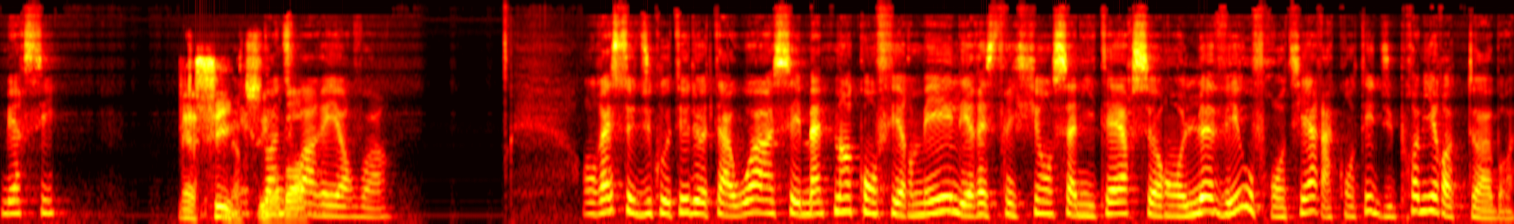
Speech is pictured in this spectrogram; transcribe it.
Merci. Merci. Bonne soirée, au revoir. On reste du côté d'Ottawa. C'est maintenant confirmé. Les restrictions sanitaires seront levées aux frontières à compter du 1er octobre.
